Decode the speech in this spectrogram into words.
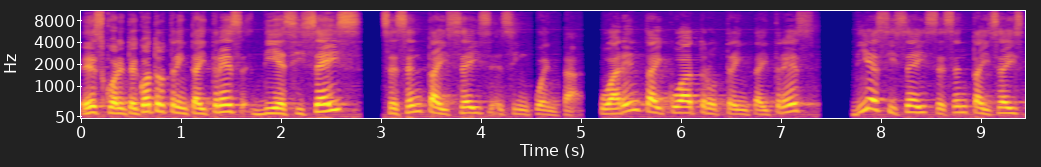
es 4433 16 6650. 44 33 16 66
